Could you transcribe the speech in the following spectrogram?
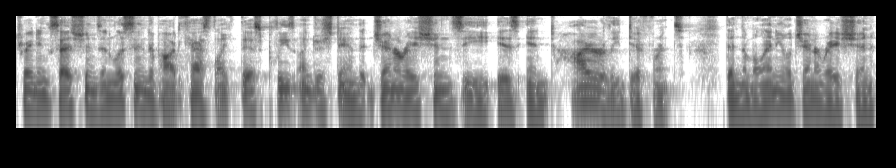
training sessions and listening to podcasts like this, please understand that Generation Z is entirely different than the millennial generation.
